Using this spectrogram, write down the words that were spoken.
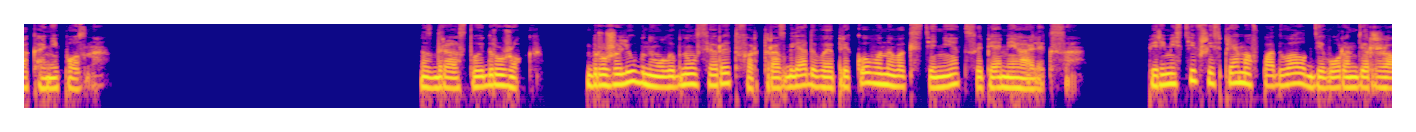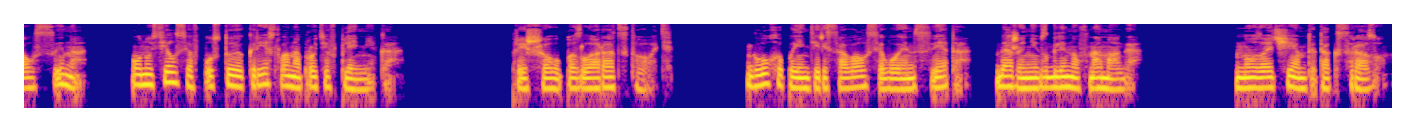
пока не поздно. «Здравствуй, дружок». Дружелюбно улыбнулся Редфорд, разглядывая прикованного к стене цепями Алекса. Переместившись прямо в подвал, где ворон держал сына, он уселся в пустое кресло напротив пленника. Пришел позлорадствовать. Глухо поинтересовался воин света, даже не взглянув на мага. «Ну зачем ты так сразу?»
